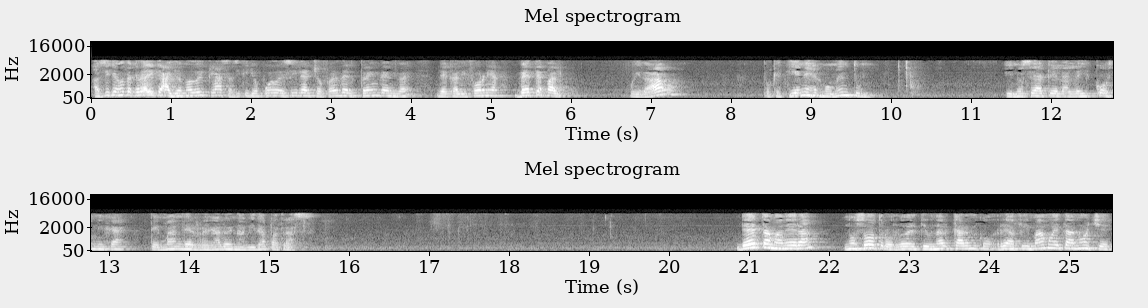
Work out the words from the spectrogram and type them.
Así que no te creas que ah, yo no doy clase, así que yo puedo decirle al chofer del tren de, de California, vete para el... Cuidado, porque tienes el momentum. Y no sea que la ley cósmica te mande el regalo de Navidad para atrás. De esta manera, nosotros, los del Tribunal Kármico, reafirmamos esta noche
